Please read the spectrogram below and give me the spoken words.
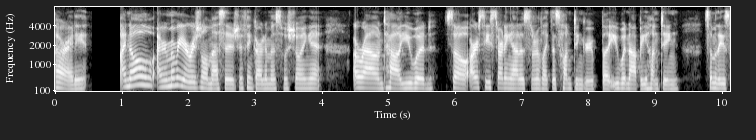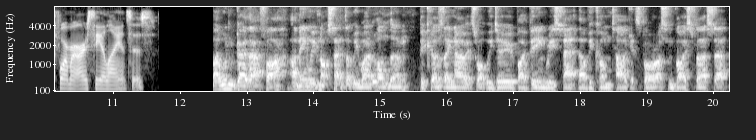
Alrighty. I know, I remember your original message. I think Artemis was showing it around how you would, so RC starting out as sort of like this hunting group, but you would not be hunting some of these former RC alliances. I wouldn't go that far. I mean, we've not said that we won't hunt them because they know it's what we do. By being reset, they'll become targets for us and vice versa.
